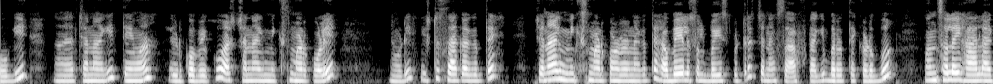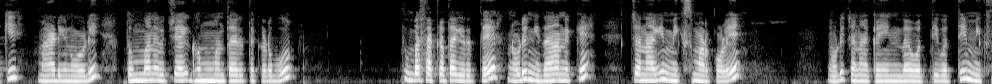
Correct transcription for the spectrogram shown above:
ಹೋಗಿ ಚೆನ್ನಾಗಿ ತೇವ ಇಡ್ಕೋಬೇಕು. ಅಷ್ಟು ಚೆನ್ನಾಗಿ ಮಿಕ್ಸ್ ಮಾಡ್ಕೊಳ್ಳಿ. ನೋಡಿ, ಇಷ್ಟು ಸಾಕಾಗುತ್ತೆ. ಚೆನ್ನಾಗಿ ಮಿಕ್ಸ್ ಮಾಡ್ಕೊಂಡ್ರೆ ಏನಾಗುತ್ತೆ? ಹಬೆಯಲ್ಲಿ ಸ್ವಲ್ಪ ಬೇಯಿಸ್ಬಿಟ್ರೆ ಚೆನ್ನಾಗಿ ಸಾಫ್ಟಾಗಿ ಬರುತ್ತೆ ಕಡುಬು. ಒಂದು ಸಲ ಈ ಹಾಲು ಹಾಕಿ ಮಾಡಿ ನೋಡಿ. ತುಂಬಾ ರುಚಿಯಾಗಿ ಘಮ್ ಅಂತ ಇರುತ್ತೆ ಕಡುಬು. ತುಂಬ ಸಖತ್ತಾಗಿರುತ್ತೆ. ನೋಡಿ, ನಿಧಾನಕ್ಕೆ ಚೆನ್ನಾಗಿ ಮಿಕ್ಸ್ ಮಾಡ್ಕೊಳ್ಳಿ. ನೋಡಿ ಚೆನ್ನಾಗಿ ಕೈಯಿಂದ ಒತ್ತಿ ಒತ್ತಿ ಮಿಕ್ಸ್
